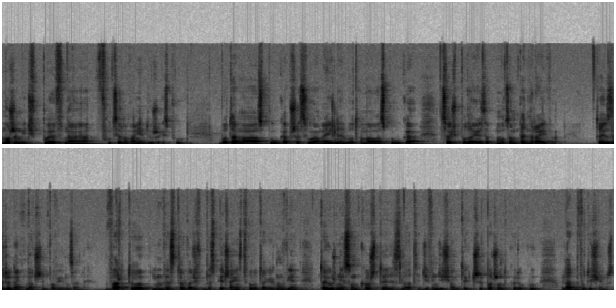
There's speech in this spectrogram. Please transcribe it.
może mieć wpływ na funkcjonowanie dużej spółki. Bo ta mała spółka przesyła maile, bo ta mała spółka coś podaje za pomocą pendrive'a. To jest rynek naczyń powiązanych. Warto inwestować w bezpieczeństwo, bo tak jak mówię, to już nie są koszty z lat 90. czy początku roku lat 2000.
